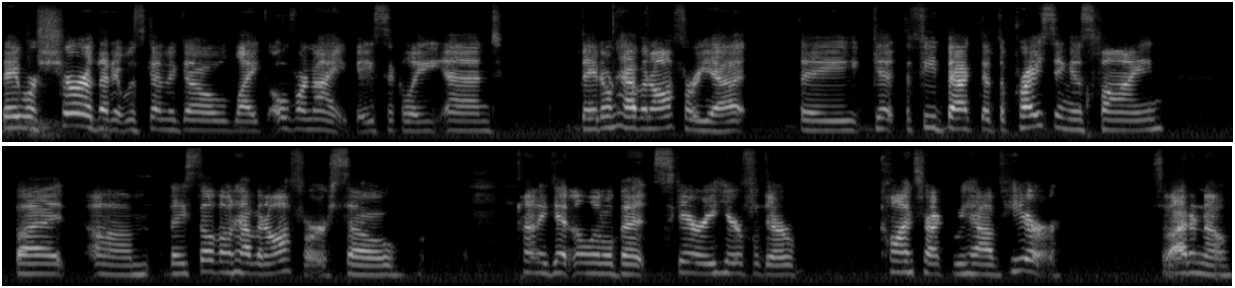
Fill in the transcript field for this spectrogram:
they were sure that it was going to go like overnight, basically. And they don't have an offer yet. They get the feedback that the pricing is fine, but um, they still don't have an offer. So, kind of getting a little bit scary here for their contract we have here. So I don't know.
